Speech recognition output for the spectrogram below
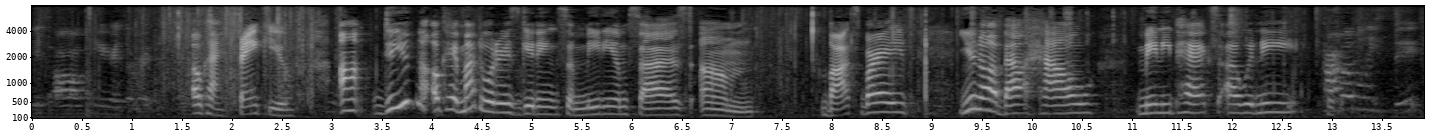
It's all here at the register. Okay, thank you. Um, do you know? Okay, my daughter is getting some medium-sized um box braids. You know about how many packs I would need? Probably six.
